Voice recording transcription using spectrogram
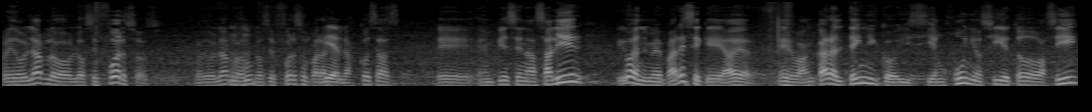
redoblar los esfuerzos, redoblar los, esfuerzos para que las cosas eh, empiecen a salir. Y bueno, me parece que, a ver, es bancar al técnico y si en junio sigue todo así,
